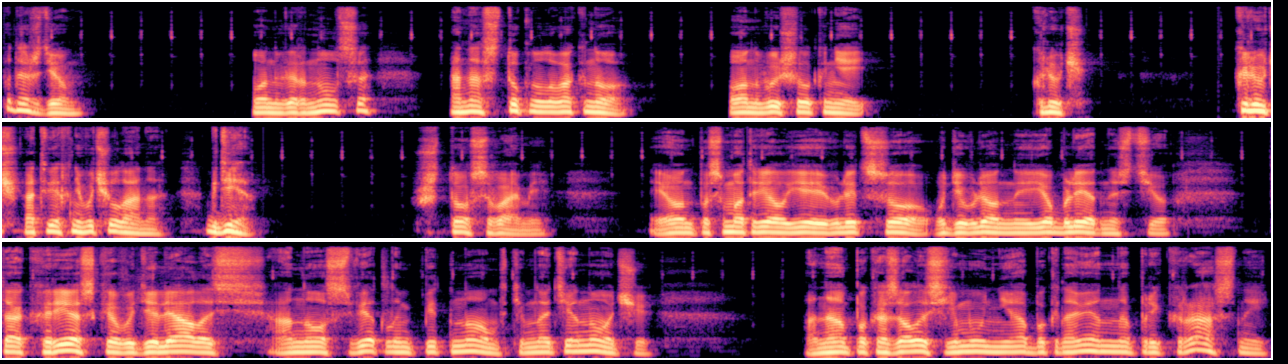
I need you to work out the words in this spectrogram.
Подождем. Он вернулся, она стукнула в окно. Он вышел к ней. Ключ. Ключ от верхнего чулана. Где? Что с вами? И он посмотрел ей в лицо, удивленный ее бледностью. Так резко выделялось оно светлым пятном в темноте ночи. Она показалась ему необыкновенно прекрасной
